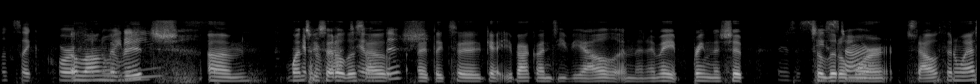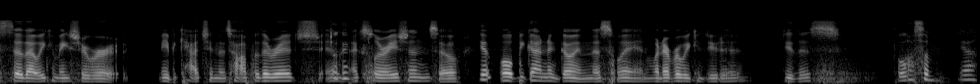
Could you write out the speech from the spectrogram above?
Looks like a coral along the ridge. Um, once we settle this out, fish. I'd like to get you back on DVL, and then I might bring the ship There's a to a little star. more south and west so that we can make sure we're maybe catching the top of the ridge in Okay. exploration. So Yep. we'll be kind of going this way and whatever we can do to do this. Cool. Awesome. Yeah,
